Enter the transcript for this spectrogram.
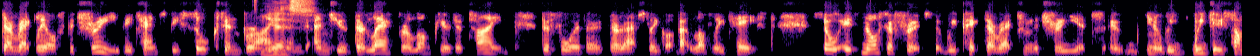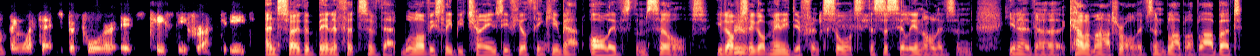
directly off the tree. They tend to be soaked in brine, yes. and, and you, they're left for a long period of time before they're they're actually got that lovely taste. So it's not a fruit that we pick direct from the tree. It's it, you know we we do something with it before it's tasty for us to eat. And so the benefits of that will obviously be changed if you're thinking about olives themselves. You'd obviously mm. got many different sorts, the Sicilian olives and you know the Kalamata olives and blah blah blah. But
